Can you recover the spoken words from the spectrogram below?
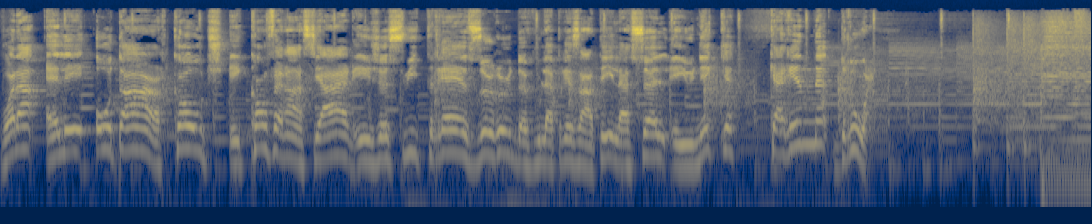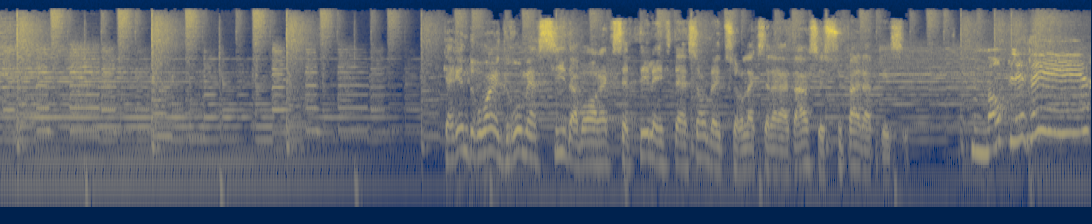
Voilà, elle est auteure, coach et conférencière et je suis très heureux de vous la présenter, la seule et unique, Karine Drouin. Karine Drouin, un gros merci d'avoir accepté l'invitation d'être sur l'accélérateur. C'est super apprécié. Mon plaisir!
